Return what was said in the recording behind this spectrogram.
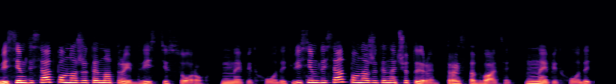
80 помножити на 3 – 240. Не підходить. 80 помножити на 4 – 320. Не підходить.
